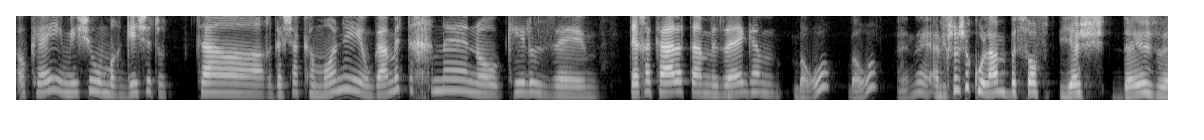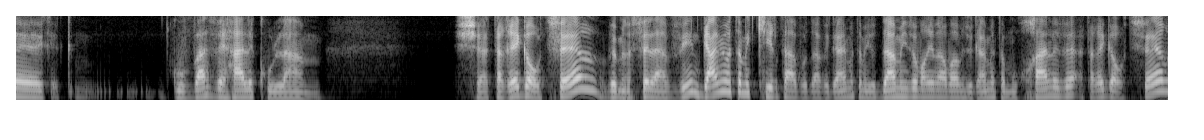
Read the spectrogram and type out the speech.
אוקיי, אם מישהו מרגיש את אותה הרגשה כמוני, הוא גם מתכנן, או כאילו זה... דרך הקהל אתה מזהה גם... ברור, ברור. אין, אני חושב שכולם בסוף, יש די איזה תגובה זהה לכולם. שאתה רגע עוצר ומנסה להבין, גם אם אתה מכיר את העבודה וגם אם אתה יודע מי זו מרינה אברמוביץ' וגם אם אתה מוכן לזה, אתה רגע עוצר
